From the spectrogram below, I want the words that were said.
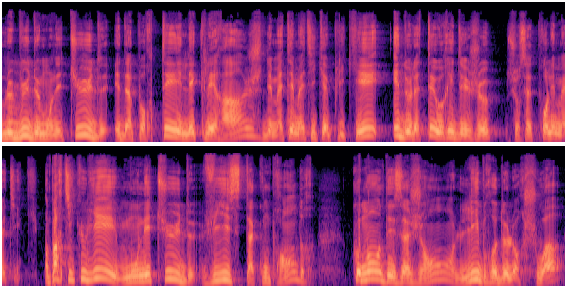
Le but de mon étude est d'apporter l'éclairage des mathématiques appliquées et de la théorie des jeux sur cette problématique. En particulier, mon étude vise à comprendre comment des agents, libres de leur choix,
